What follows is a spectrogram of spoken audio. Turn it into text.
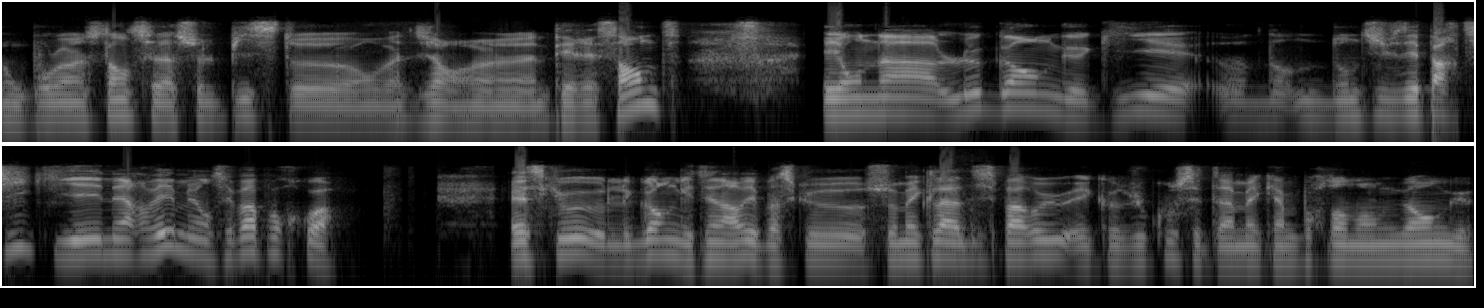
Donc pour l'instant, c'est la seule piste, on va dire, intéressante. Et on a le gang dont, il faisait partie, qui est énervé, mais on sait pas pourquoi. Est-ce que le gang est énervé parce que ce mec-là a disparu et que du coup c'était un mec important dans le gang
